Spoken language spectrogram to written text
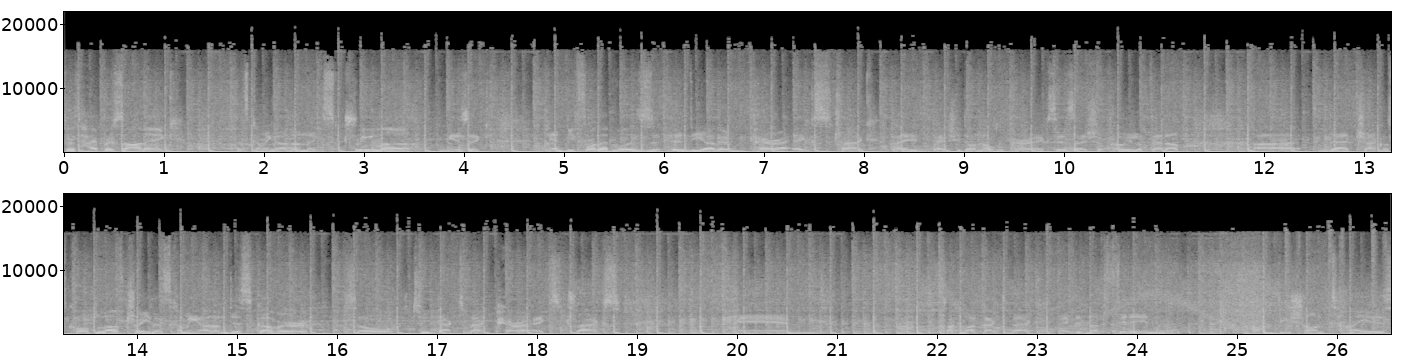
This Hypersonic. That's coming out on Extrema Music. And before that was uh, the other Para X track. I actually don't know who Para X is. I should probably look that up. Uh, that track was called Love Train. That's coming out on Discover. So two back-to-back Para X tracks. And talking about back-to-back, I did not fit in Sean Tyas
